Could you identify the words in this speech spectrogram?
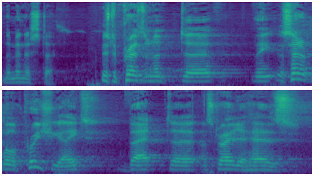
The Minister. Mr President, uh, the, the, Senate will appreciate that uh, Australia has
